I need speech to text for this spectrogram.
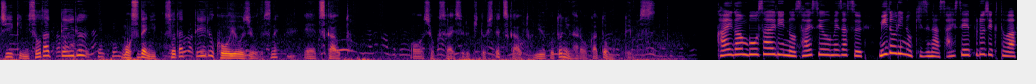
地域に育っているもうすでに育っている広葉樹をですね、え使うと。植栽する木として使うということになろうかと思っています。海岸防災林の再生を目指す緑の絆再生プロジェクトは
